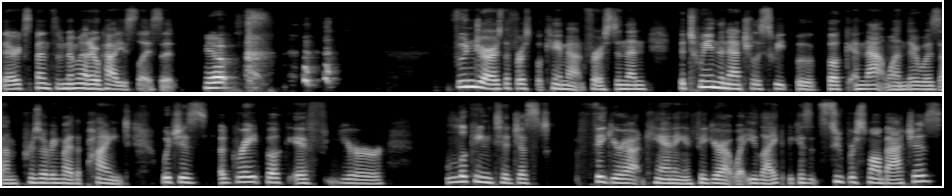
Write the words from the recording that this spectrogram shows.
they're expensive no matter how you slice it. Yep. Food in Jars, the first book came out first. And then between the Naturally Sweet book, book and that one, there was um, Preserving by the Pint, which is a great book if you're looking to just figure out canning and figure out what you like because it's super small batches.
